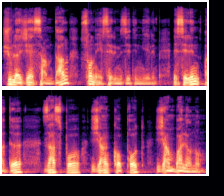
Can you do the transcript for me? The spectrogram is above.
Jula Jesam'dan son eserimizi dinleyelim. Eserin adı Zaspo Janko Pod Jambalonum.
